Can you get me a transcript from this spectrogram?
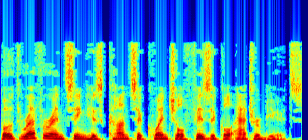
both referencing his consequential physical attributes.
